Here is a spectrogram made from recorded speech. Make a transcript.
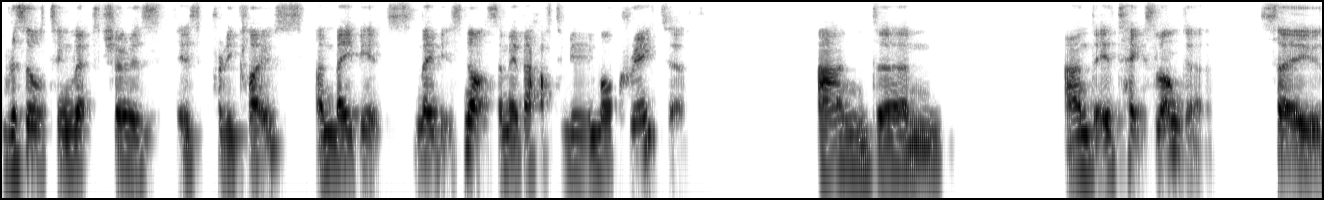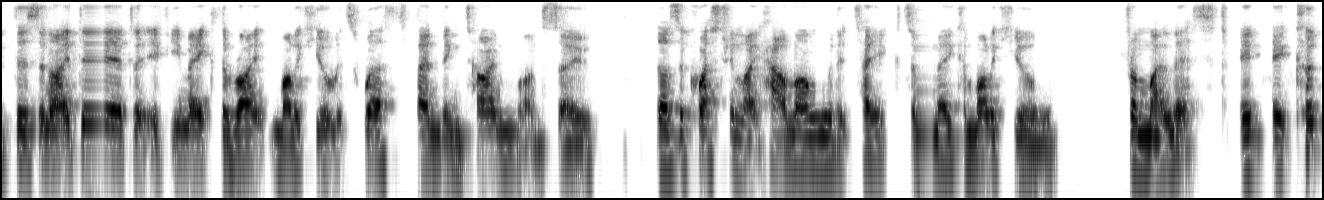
resulting literature is is pretty close. And maybe it's maybe it's not. So maybe I have to be more creative, and um, and it takes longer. So there's an idea that if you make the right molecule, it's worth spending time on. So there's a question like, how long would it take to make a molecule from my list? It, it could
